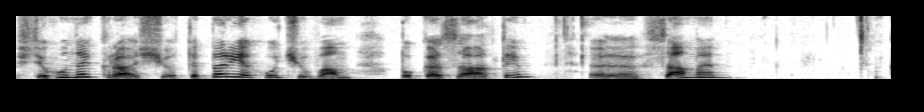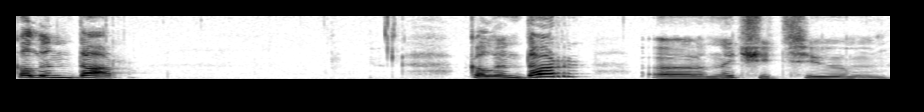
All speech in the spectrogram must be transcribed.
всього найкращого. Тепер я хочу вам показати саме календар. Календар, значить, ем, е,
